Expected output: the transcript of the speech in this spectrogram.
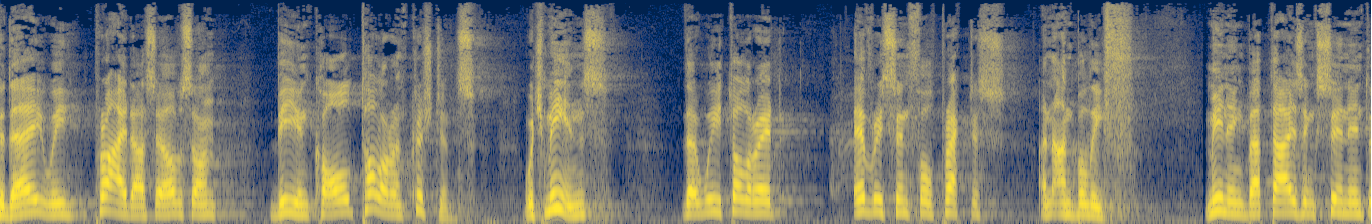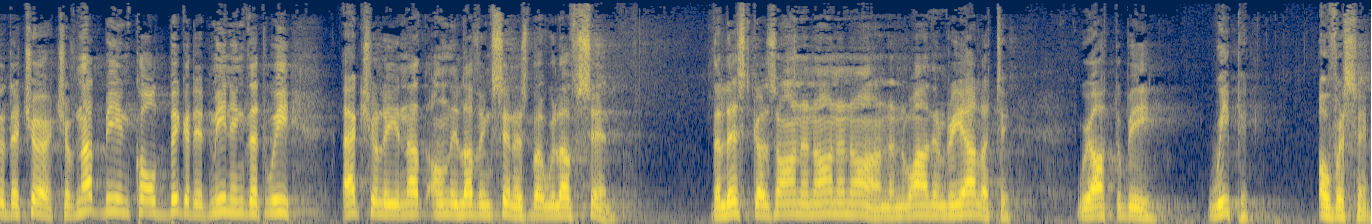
Today, we pride ourselves on being called tolerant Christians, which means that we tolerate every sinful practice and unbelief, meaning baptizing sin into the church, of not being called bigoted, meaning that we actually not only loving sinners, but we love sin. The list goes on and on and on, and while in reality, we ought to be weeping over sin.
